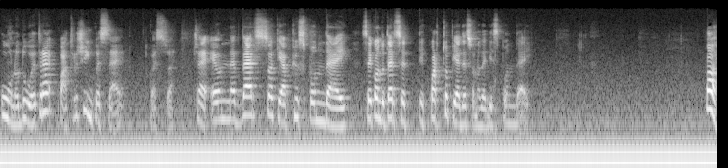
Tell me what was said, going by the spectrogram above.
1 2 3 4 5 6 questo è. Cioè è un verso che ha più spondei. Secondo terzo e quarto piede sono degli spondei. Poi,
